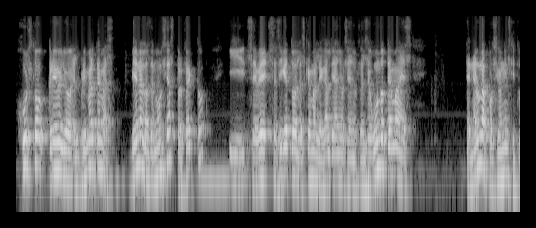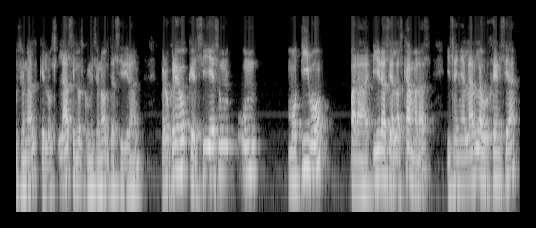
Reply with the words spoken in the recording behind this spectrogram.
Justo, creo yo, el primer tema es, vienen las denuncias, perfecto, y se ve, se sigue todo el esquema legal de años y años. El segundo tema es tener una posición institucional que los, las y los comisionados decidirán, pero creo que sí es un, un motivo para ir hacia las cámaras y señalar la urgencia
